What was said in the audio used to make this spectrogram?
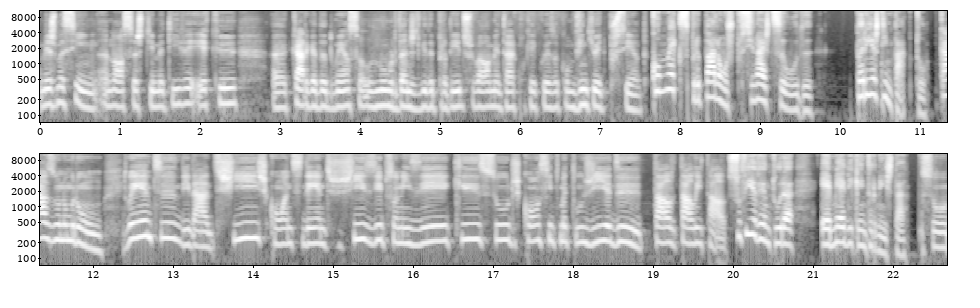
Mesmo assim, a nossa estimativa é que a carga da doença, o número de anos de vida perdidos, vai aumentar qualquer coisa como 28%. Como é que se preparam os profissionais de saúde para este impacto? Caso número 1. Um, doente de idade X, com antecedentes X, Y e Z, que surge com sintomatologia de tal, tal e tal. Sofia Ventura é médica internista. Sou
